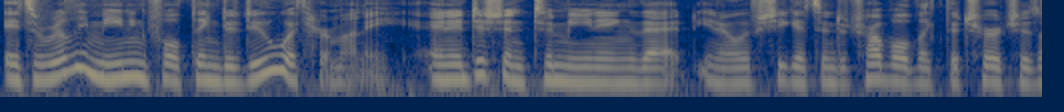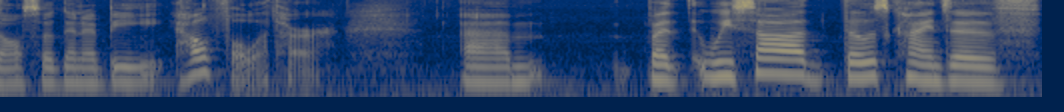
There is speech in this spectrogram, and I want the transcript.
it's a really meaningful thing to do with her money, in addition to meaning that, you know, if she gets into trouble, like the church is also going to be helpful with her. Um, but we saw those kinds of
